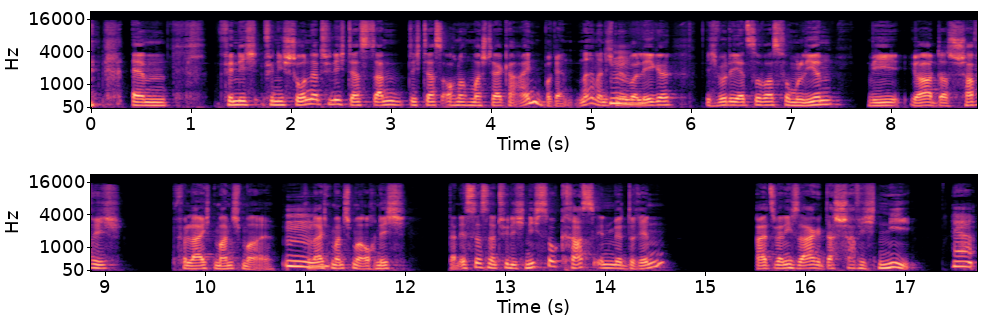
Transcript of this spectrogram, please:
ähm, finde ich, finde ich schon natürlich, dass dann dich das auch noch mal stärker einbrennt, ne? Wenn ich mir Mhm. überlege, ich würde jetzt sowas formulieren, wie, ja, das schaffe ich vielleicht manchmal, Mm. vielleicht manchmal auch nicht, dann ist das natürlich nicht so krass in mir drin, als wenn ich sage, das schaffe ich nie. Ja.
